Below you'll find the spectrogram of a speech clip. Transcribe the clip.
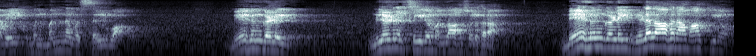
அலைக்குமல் மன்னவ செல்வா மேகங்களை நிழல் செய்தோம் அல்லாஹ் சொல்கிறார். மேகங்களை நிழலாக நாம் ஆக்கினோம்.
